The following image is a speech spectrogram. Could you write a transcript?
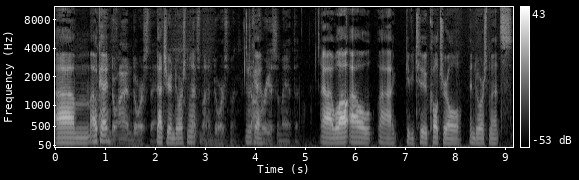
Um, okay, Endo- I endorse that. that's your endorsement. That's my endorsement. Okay. Taqueria Samantha. Uh, well, I'll, I'll uh, give you two cultural endorsements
